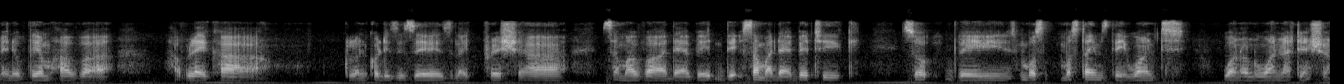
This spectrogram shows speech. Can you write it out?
Many of them have uh, have like uh, chronic diseases like pressure. Some have uh, diabetic. Some are diabetic. So they most most times they want one-on-one attention.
